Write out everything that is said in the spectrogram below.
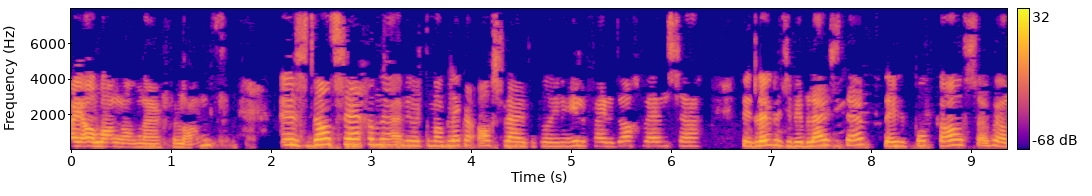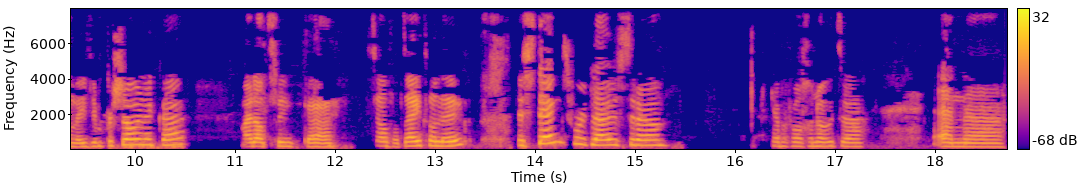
je al lang al naar verlangt. Dus dat zeggende wil ik hem ook lekker afsluiten. Ik wil je een hele fijne dag wensen. Vind het leuk dat je weer beluisterd hebt. Deze podcast ook wel een beetje een persoonlijke. Maar dat vind ik uh, zelf altijd wel leuk. Dus thanks voor het luisteren. Ik heb ervan genoten. En uh,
